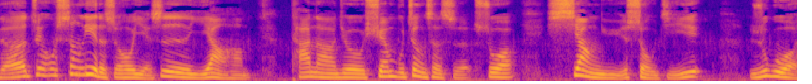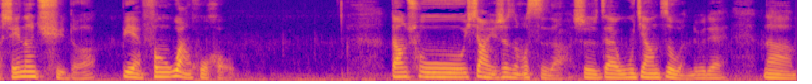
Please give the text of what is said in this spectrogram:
得最后胜利的时候也是一样哈。他呢就宣布政策时说：“项羽首级，如果谁能取得，便封万户侯。”当初项羽是怎么死的？是在乌江自刎，对不对？那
